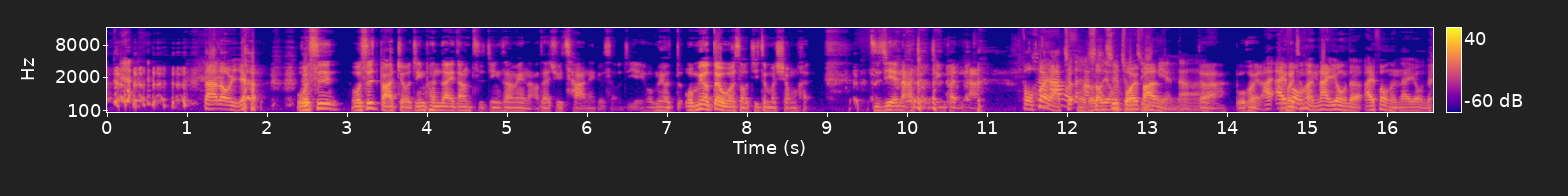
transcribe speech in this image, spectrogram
大家都一样。我是我是把酒精喷在一张纸巾上面，然后再去擦那个手机。我没有我没有对我的手机这么凶狠，直接拿酒精喷它。不会啦，就手机不会发黏呐，对吧？不会啦。iPhone 很耐用的，iPhone 很耐用的。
